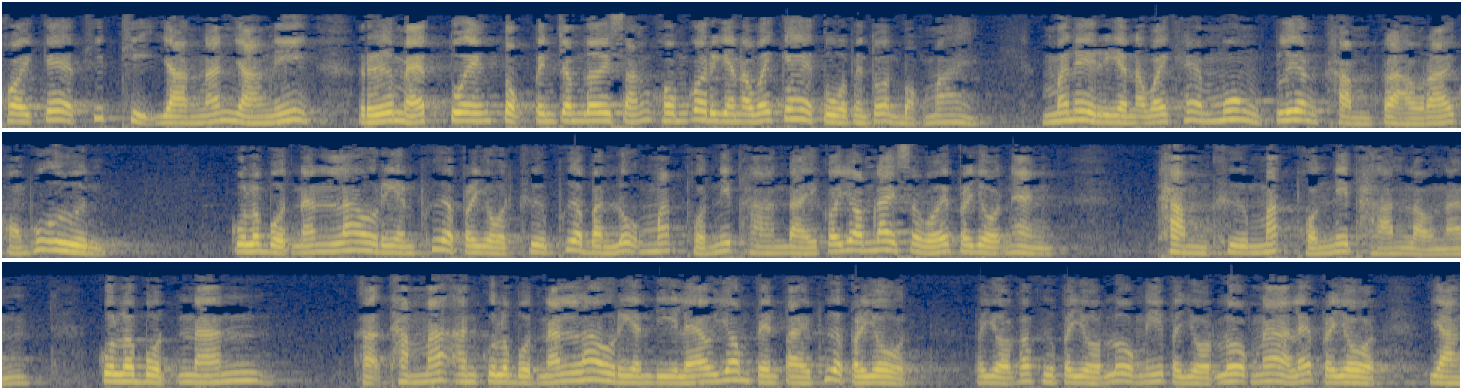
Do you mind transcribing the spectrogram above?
คอยแก้ทิฏฐิอย่างนั้นอย่างนี้ หรือแม้ตัวเองตกเป็นจำเลยสังคมก็เรียนเอาไว้แก้ตัวเป็นต้นบอกไม่ ไม่ได้เรียนเอาไว้แค่มุ่งเปลื้องคำกล่าวร้ายของผู้อื่น กุลบุตรนั้นเล่าเรียนเพื่อประโยชน์คือเพื่อบรรลุมรรคผลนิพพานใด ก็ย่อมได้เสวยประโยชน์แห่งธรรมคือมรรคผลนิพพานเหล่านั้น กุลบุตรนั้น ธรรมะอันกุลบุตรนั้นเล่าเรียนดีแล้วย่อมเป็นไปเพื่อประโยชน์ ประโยชน์ก็คือประโยชน์โลกนี้ประโยชน์โลกหน้าและประโยชน์ อย่าง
